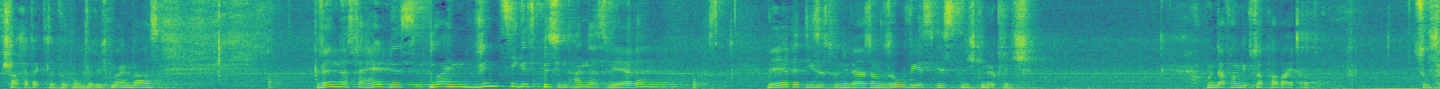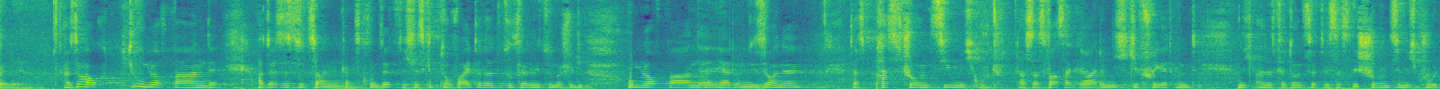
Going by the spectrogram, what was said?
schwache Wechselwirkung, würde ich meinen, war es. Wenn das Verhältnis nur ein winziges bisschen anders wäre, wäre dieses Universum so, wie es ist, nicht möglich. Und davon gibt es noch ein paar weitere Zufälle. Also auch die Umlaufbahn, der, also das ist sozusagen ganz grundsätzlich. Es gibt noch weitere Zufälle, wie zum Beispiel die Umlaufbahn der Erde um die Sonne. Das passt schon ziemlich gut, dass das Wasser gerade nicht gefriert und nicht alles verdunstet ist. Das ist schon ziemlich cool.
